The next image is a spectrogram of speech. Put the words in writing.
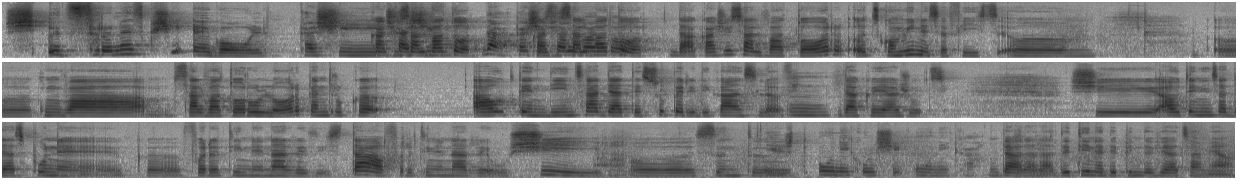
și îți hrănesc și ego-ul ca și Ca și salvator. da, ca, ca și salvator. Da, ca și salvator îți convine să fii uh, uh, cumva salvatorul lor pentru că au tendința de a te super ridica în slăvi mm. dacă îi ajuți. Și au tendința de a spune că fără tine n-ar rezista, fără tine n-ar reuși, uh, sunt... uh, Ești unicul și unica. Da, da, da, de tine depinde viața mea.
